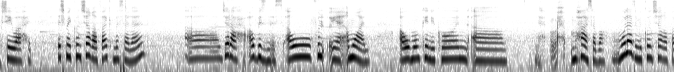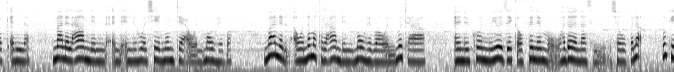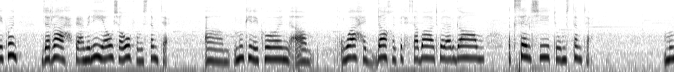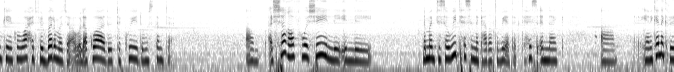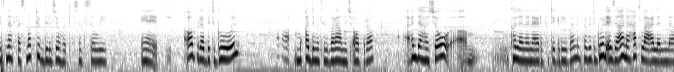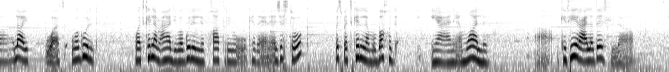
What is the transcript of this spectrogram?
شيء واحد؟ ليش ما يكون شغفك مثلا آه جراحة أو بزنس أو فل يعني أموال؟ أو ممكن يكون آه محاسبة. مو لازم يكون شغفك المعنى العام اللي هو الشيء الممتع أو الموهبة. المعنى أو النمط العام للموهبة والمتعة إنه يكون music أو فيلم وهدول الناس الشغوفة لا ممكن يكون جراح في عملية وشغوف ومستمتع. ممكن يكون واحد داخل في الحسابات والأرقام Excel sheet ومستمتع. ممكن يكون واحد في البرمجة والأكواد والتكويد ومستمتع. الشغف هو الشيء اللي اللي لما تسويه تحس إنك على طبيعتك تحس إنك يعني كأنك بتتنفس ما بتبذل جهد عشان تسويه. يعني أوبرا بتقول مقدمة البرامج أوبرا عندها شو كلنا نعرفه تقريبا فبتقول إذا أنا حطلع على اللايف وأقول وأتكلم عادي وأقول اللي في خاطري وكذا يعني talk بس بتكلم وباخد يعني أموال كثيرة على ذا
